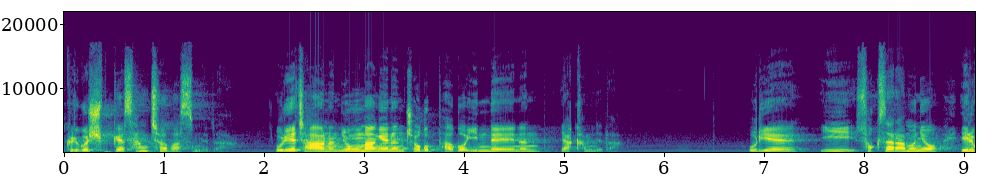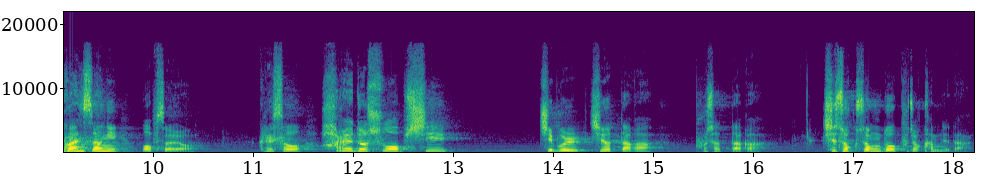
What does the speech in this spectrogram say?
그리고 쉽게 상처받습니다. 우리의 자아는 욕망에는 조급하고 인내에는 약합니다. 우리의 이 속사람은요 일관성이 없어요. 그래서 하루에도 수없이 집을 지었다가 부쉈다가 지속성도 부족합니다.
